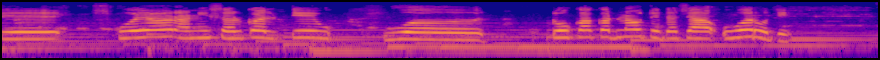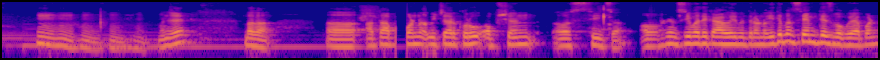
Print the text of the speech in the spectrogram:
ते स्क्वेअर आणि सर्कल ते व टोकाकड नव्हते त्याच्या वर होते. म्हणजे बघा आता आपण विचार करू ऑप्शन सीचा ऑप्शन सी मध्ये काय होईल मित्रांनो? इथे पण सेम तेच बघूया आपण.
